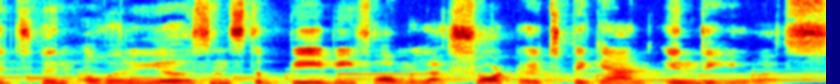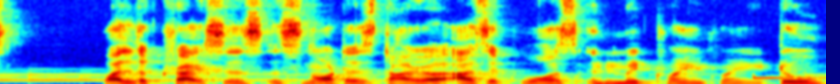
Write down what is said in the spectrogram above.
It's been over a year since the baby formula shortage began in the US. While the crisis is not as dire as it was in mid 2022,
